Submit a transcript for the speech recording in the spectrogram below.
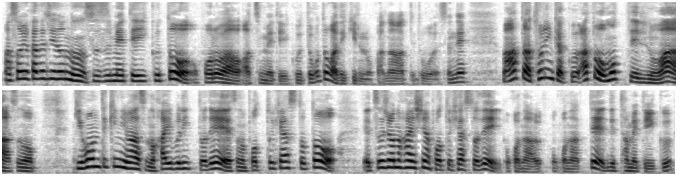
まあ、そういう形でどんどん進めていくと、フォロワーを集めていくってことができるのかなってところですよね。まあ、あとはとにかく、あと思っているのは、その、基本的にはそのハイブリッドで、そのポッドキャストと、え通常の配信はポッドキャストで行う、行って、で、貯めていく。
